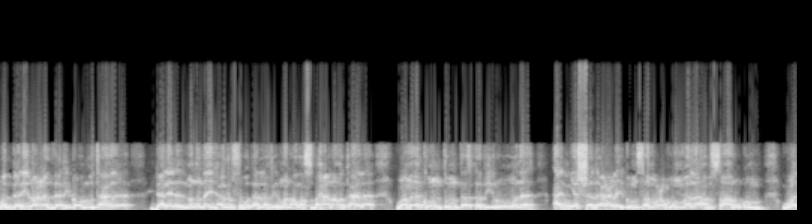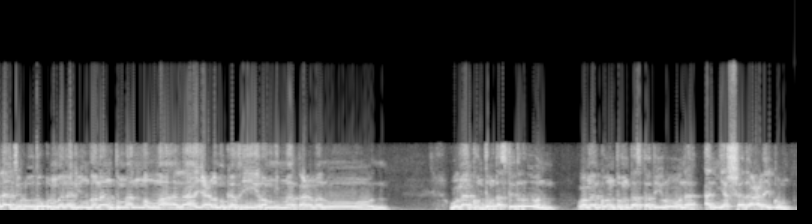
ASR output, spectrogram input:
Wad dalilu ala dzalika qaulu ta'ala, dalil mengenai hal tersebut adalah firman Allah Subhanahu wa taala, "Wa ma kuntum tastatiruna an yashhada 'alaikum sam'ukum wala absarukum wala juludukum walakin dhanantum anna Allah la ya'lamu katsiran mimma ta'malun." Wa ma kuntum tastatirun wa ma kuntum tastatiruna an yashhada 'alaikum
